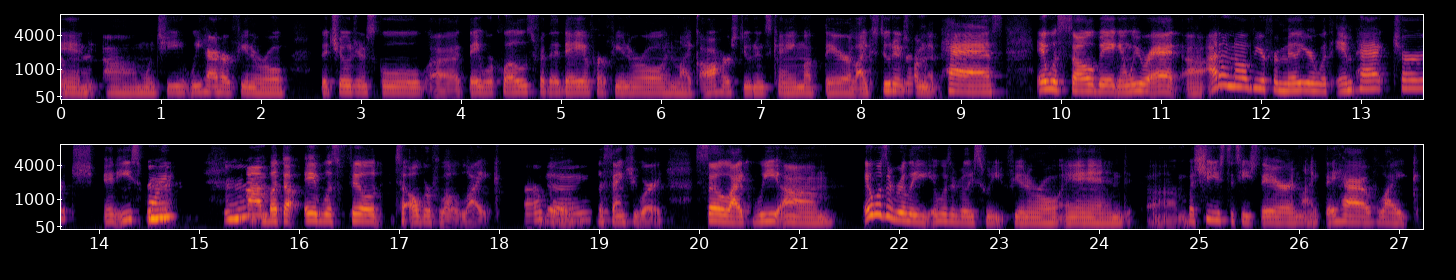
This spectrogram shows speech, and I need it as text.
Okay. And um, when she we had her funeral, the children's school uh, they were closed for the day of her funeral, and like all her students came up there, like students from the past. It was so big, and we were at. Uh, I don't know if you're familiar with Impact Church in East Point. Mm-hmm Mm-hmm. Um, but the it was filled to overflow, like okay. the, the sanctuary. So like we um it was a really it was a really sweet funeral and um but she used to teach there and like they have like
